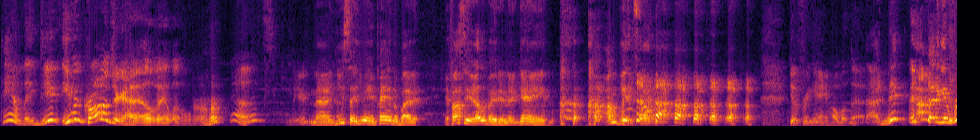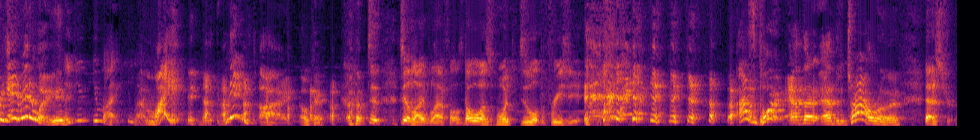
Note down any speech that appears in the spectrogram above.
damn, they did. Even Chrono Trigger had an elevator level. Uh huh. Yeah, that's weird. Now you say you ain't paying nobody. If I see an elevator in that game, I'm getting something. Get a free game. How about that? Uh, Nick, I better get a free game anyway. You, you might. You might. Might. Nick. All right. Okay. just, just like black folks. Don't want to support you, just want the free shit. After after the trial run that's true.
